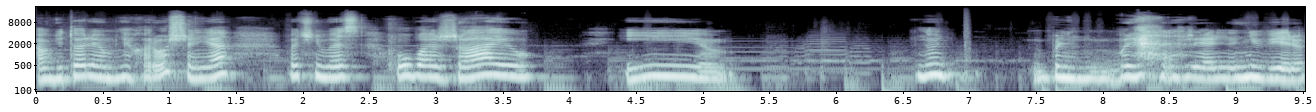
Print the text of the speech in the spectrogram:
Аудитория у меня хорошая, я очень вас уважаю. И, ну, блин, реально не верю.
